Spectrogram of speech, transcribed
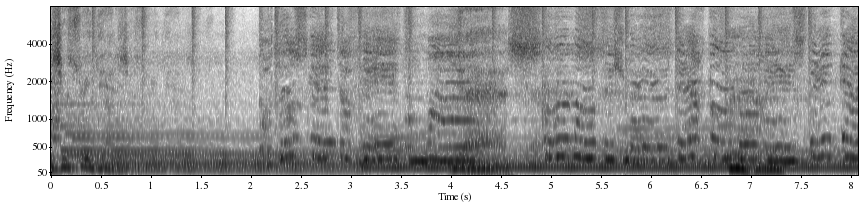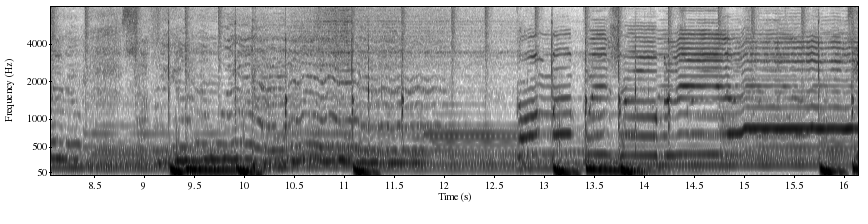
Je suis. Pour tout ce que tu as fait pour moi, comment puis-je me taire quand le? Ça fait un moment, comment puis-je oublier? Tu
